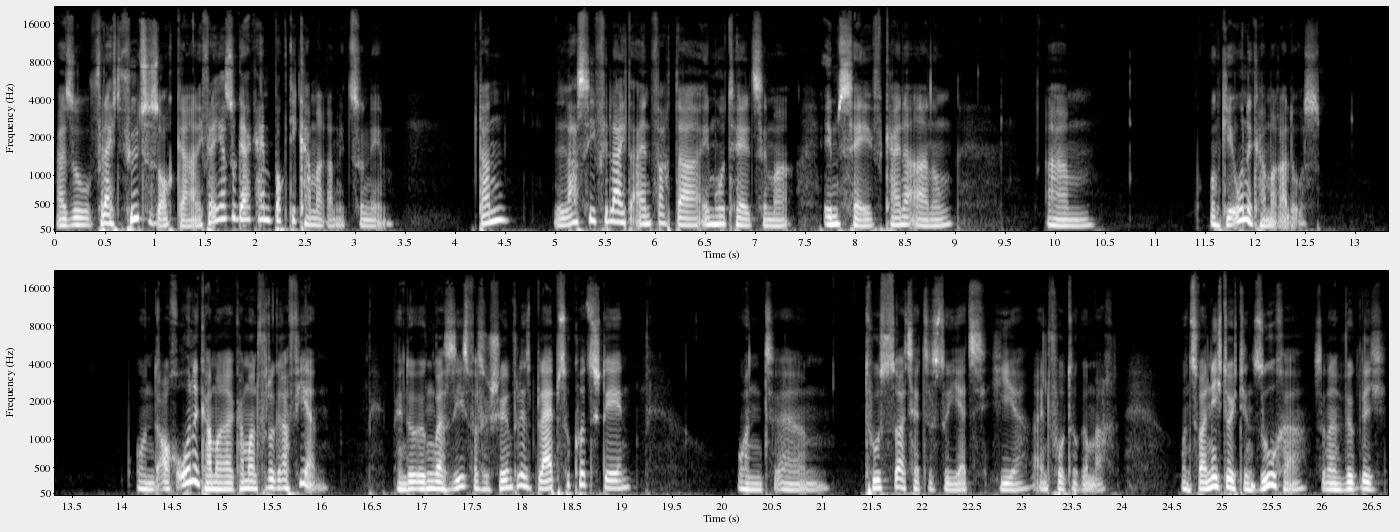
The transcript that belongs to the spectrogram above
Also vielleicht fühlst du es auch gar nicht, vielleicht hast du gar keinen Bock, die Kamera mitzunehmen. Dann lass sie vielleicht einfach da im Hotelzimmer, im Safe, keine Ahnung, ähm, und geh ohne Kamera los. Und auch ohne Kamera kann man fotografieren. Wenn du irgendwas siehst, was du schön findest, bleibst du kurz stehen und ähm, tust so, als hättest du jetzt hier ein Foto gemacht. Und zwar nicht durch den Sucher, sondern wirklich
